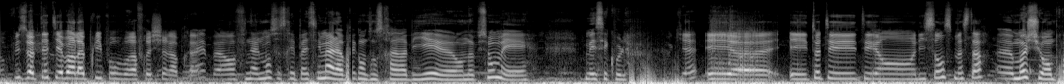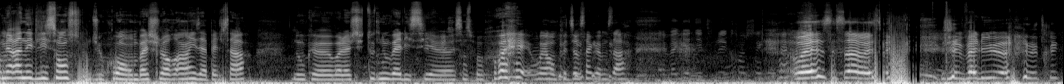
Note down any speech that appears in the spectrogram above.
En plus il va peut-être y avoir la pluie pour vous rafraîchir après. Ouais, bah, finalement ce serait pas si mal après quand on sera habillé euh, en option mais, mais c'est cool. Ok. Et, euh, et toi t'es es en licence, master? Moi je suis en première année de licence, du coup en bachelor 1 ils appellent ça. Donc euh, voilà, je suis toute nouvelle ici euh, à Sciences Po. Ouais, ouais, on peut dire ça comme ça. Elle va gagner tous les crochets. Ouais c'est ça, ouais. valu euh, le truc.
